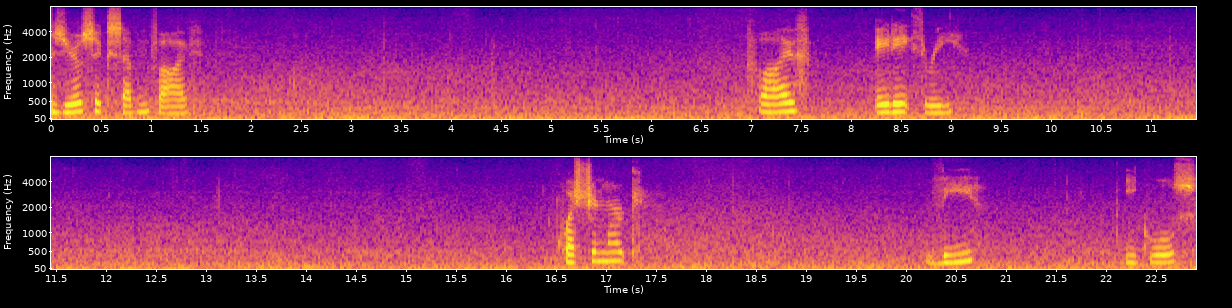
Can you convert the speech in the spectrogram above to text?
Zero six seven five five eight eight three question mark? V equals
